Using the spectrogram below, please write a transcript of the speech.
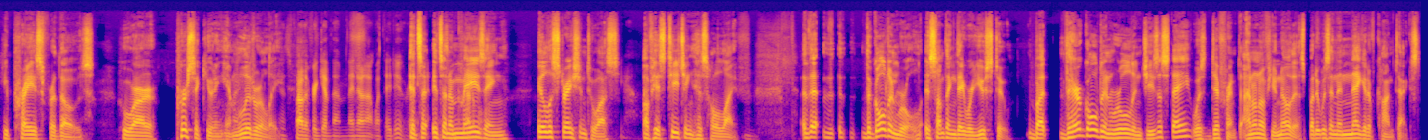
He prays for those who are persecuting him, right. literally. Father, forgive them; they know not what they do. It's a it's, it's an incredible. amazing illustration to us yeah of his teaching his whole life. The, the golden rule is something they were used to, but their golden rule in Jesus' day was different. I don't know if you know this, but it was in a negative context.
